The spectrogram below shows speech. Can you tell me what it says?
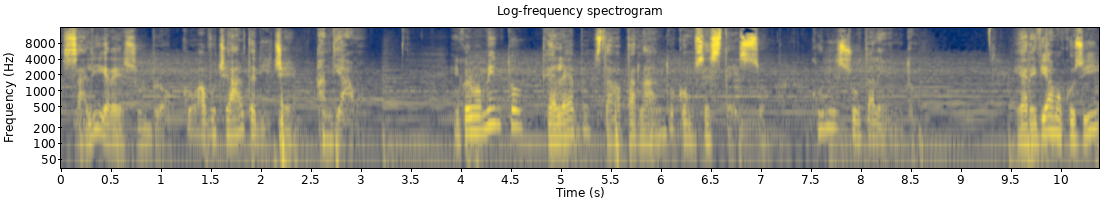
salire sul blocco, a voce alta dice andiamo. In quel momento Caleb stava parlando con se stesso, con il suo talento. E arriviamo così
